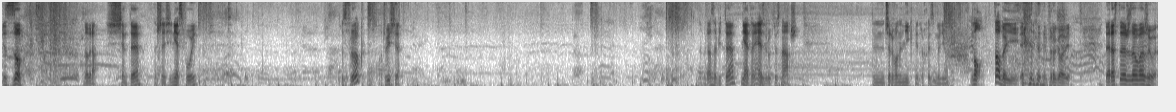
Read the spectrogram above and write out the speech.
Jezu! Dobra, ścięty. Na szczęście nie swój. To jest wróg? Oczywiście. Dobra, zabity. Nie, to nie jest wróg, to jest nasz. Ten czerwony nick mnie trochę zmylił. No, to byli wrogowie. Teraz to już zauważyłem.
